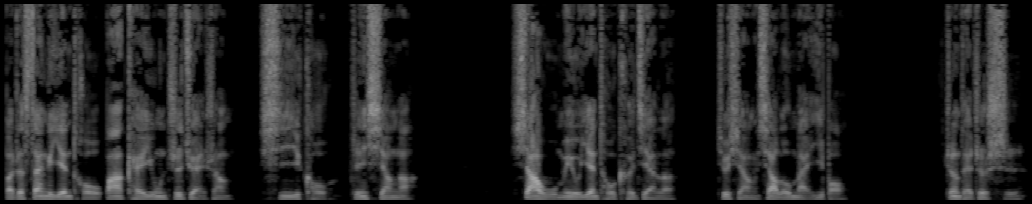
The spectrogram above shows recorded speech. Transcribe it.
把这三个烟头扒开，用纸卷上，吸一口，真香啊！下午没有烟头可捡了，就想下楼买一包。正在这时，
